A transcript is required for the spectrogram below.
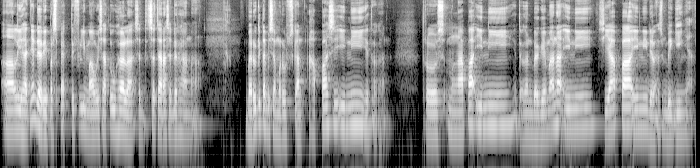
Uh, lihatnya dari perspektif 5W1H lah secara sederhana. Baru kita bisa merumuskan apa sih ini gitu kan. Terus mengapa ini gitu kan, bagaimana ini, siapa ini dan sebagainya.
